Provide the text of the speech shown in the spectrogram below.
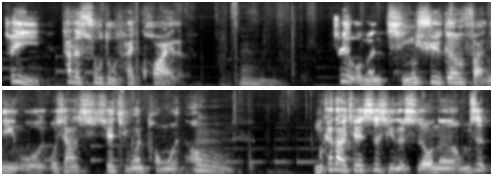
所以它的速度太快了，嗯，所以我们情绪跟反应，我我想先请问同文哈，嗯，我们看到一件事情的时候呢，我们是。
